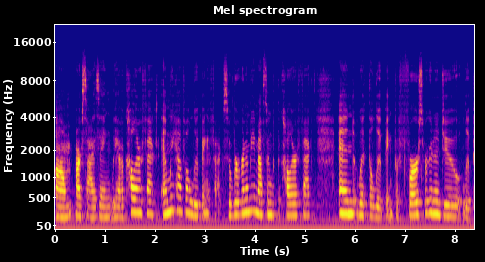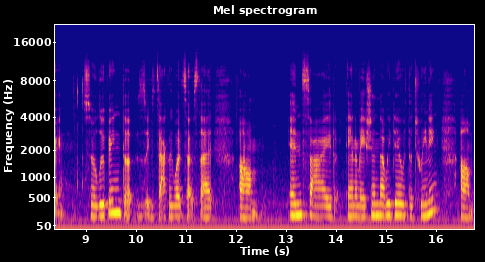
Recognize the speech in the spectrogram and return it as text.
um, our sizing, we have a color effect, and we have a looping effect. So we're going to be messing with the color effect and with the looping. But first we're going to do looping. So looping does exactly what it says, that um, inside animation that we did with the tweening, um,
